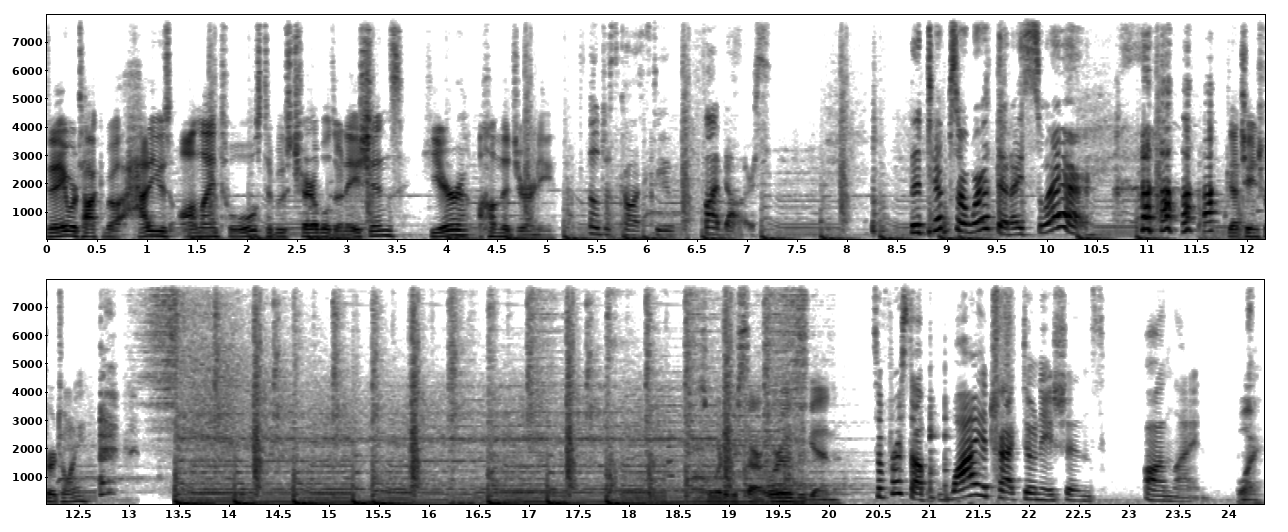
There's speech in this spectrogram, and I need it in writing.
Today we're talking about how to use online tools to boost charitable donations here on The Journey. It'll just cost you $5. The tips are worth it, I swear. Got change for a 20? So where do we start? Where do we begin? So first off, why attract donations online? Why?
